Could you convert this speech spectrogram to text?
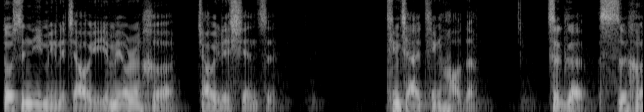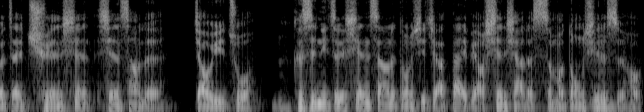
都是匿名的交易，也没有任何交易的限制，听起来挺好的。这个适合在全线线上的交易做，可是你这个线上的东西，只要代表线下的什么东西的时候，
